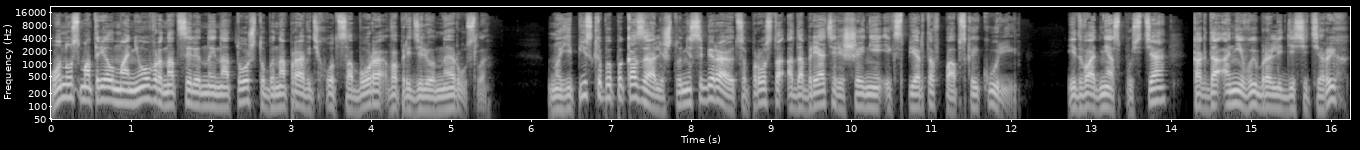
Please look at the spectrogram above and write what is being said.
он усмотрел маневр, нацеленный на то, чтобы направить ход собора в определенное русло. Но епископы показали, что не собираются просто одобрять решение экспертов папской курии. И два дня спустя, когда они выбрали десятерых,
